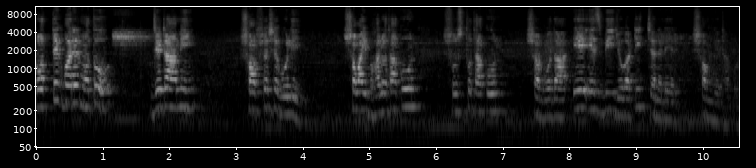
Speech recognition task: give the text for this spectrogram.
প্রত্যেকবারের মতো যেটা আমি সবশেষে বলি, সবাই ভালো থাকুন, সুস্থ থাকুন, সর্বদা এএসবি যোগা টিচ চ্যানেলের সঙ্গে থাকুন।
